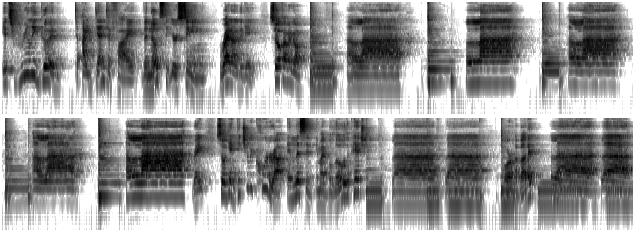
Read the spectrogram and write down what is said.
It's really good to identify the notes that you're singing right out of the gate. So if I'm gonna go, la, la, la, la, la, right? So again, get your recorder out and listen. Am I below the pitch? La, la, or above it? La, la,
